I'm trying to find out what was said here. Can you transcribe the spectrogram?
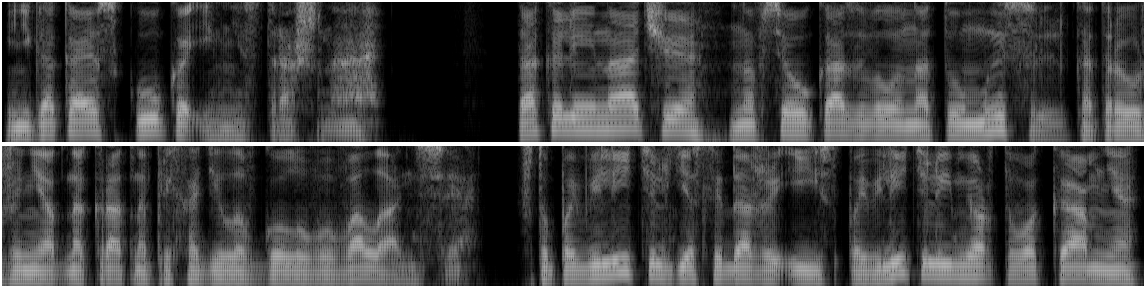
И никакая скука им не страшна. Так или иначе, но все указывало на ту мысль, которая уже неоднократно приходила в голову Валансе, что повелитель, если даже и из повелителей мертвого камня,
